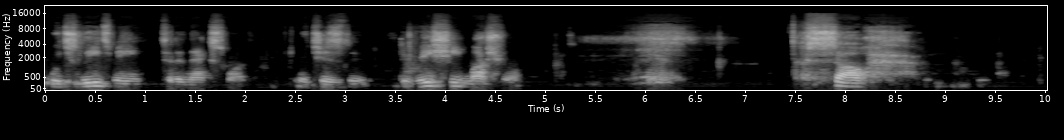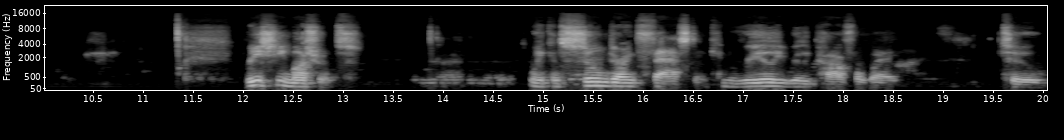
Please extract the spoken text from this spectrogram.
which leads me to the next one, which is the, the reishi mushroom. So, reishi mushrooms, when consumed during fasting, can really, really powerful way to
